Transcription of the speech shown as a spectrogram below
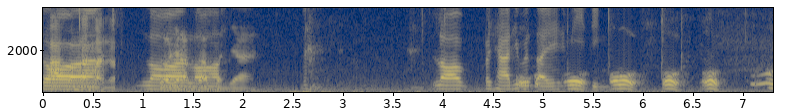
รอ รอตัวยามรอตามสัญญารอประชาธิปไตยมีจริงโอ้โอ้ โอ้ โอ้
